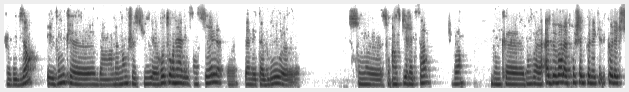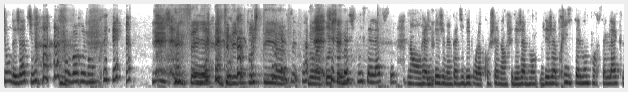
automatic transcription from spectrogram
je vais bien. Et donc, euh, ben, maintenant que je suis retournée à l'essentiel, euh, ben, mes tableaux euh, sont, sont inspirés de ça, tu vois. Donc, donc voilà, hâte de voir la prochaine collection déjà, tu vas pouvoir où j'en ça y est, tu es déjà projetée dans la prochaine. J'ai même pas fini celle-là, tu sais. Non, en réalité, j'ai même pas d'idée pour la prochaine. Hein. Je suis déjà, déjà prise tellement pour celle-là que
